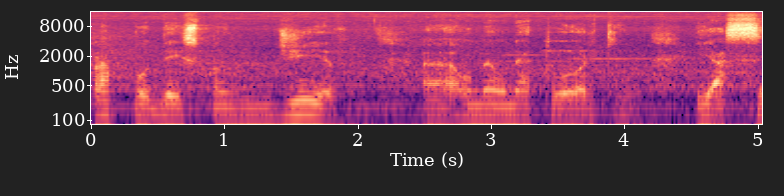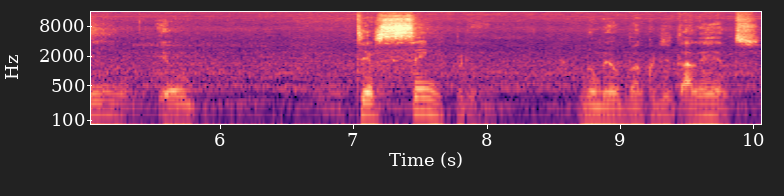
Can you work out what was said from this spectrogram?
para poder expandir uh, o meu networking e assim eu ter sempre no meu banco de talentos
